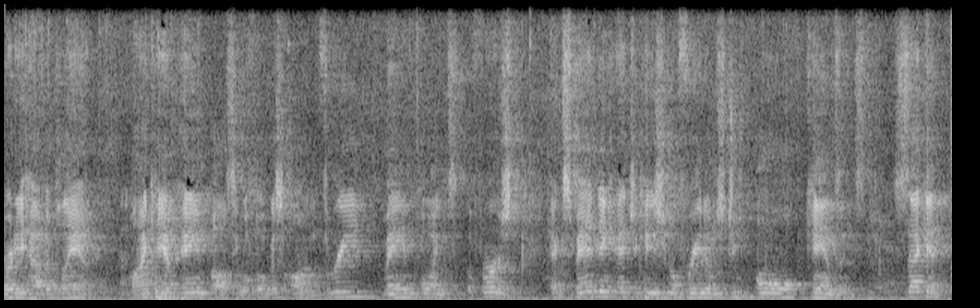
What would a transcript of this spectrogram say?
Already have a plan. My campaign policy will focus on three main points. The first, expanding educational freedoms to all Kansans. Second,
